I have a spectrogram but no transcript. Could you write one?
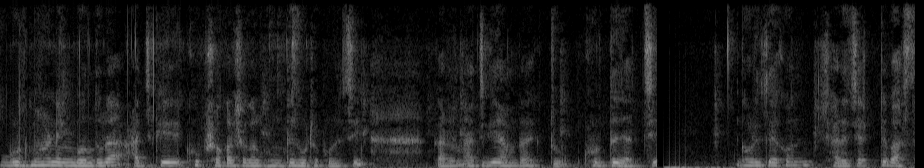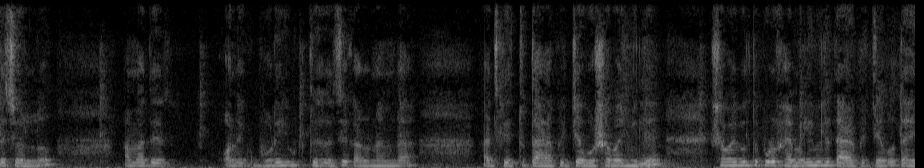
গুড মর্নিং বন্ধুরা। আজকে খুব সকাল সকাল ঘুম থেকে উঠে পড়েছি, কারণ আজকে আমরা একটু ঘুরতে যাচ্ছি। ঘড়িতে এখন সাড়ে চারটে বাজতে চলল। আমাদের অনেক ভোরেই উঠতে হয়েছে, কারণ আমরা আজকে একটু তারাপীঠ যাব সবাই মিলে। সবাই বলতে পুরো ফ্যামিলি মিলে তারাপীঠ যাব, তাই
